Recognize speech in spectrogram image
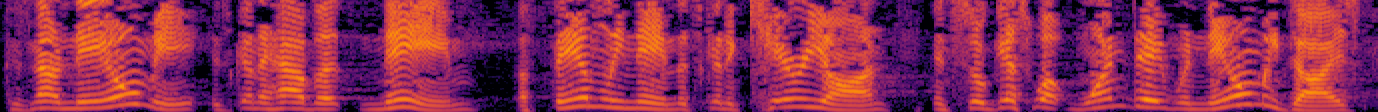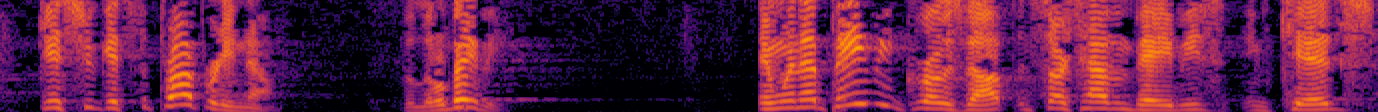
Because now Naomi is going to have a name, a family name that's going to carry on. And so, guess what? One day when Naomi dies, guess who gets the property now? The little baby. And when that baby grows up and starts having babies and kids,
